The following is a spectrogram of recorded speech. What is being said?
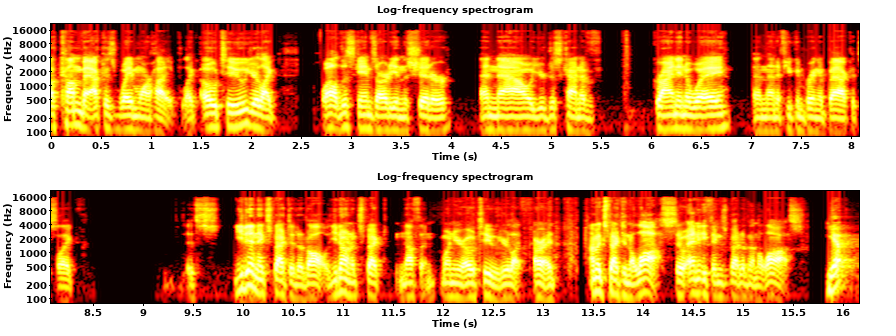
a comeback is way more hype. Like 0-2, you're like, well, this game's already in the shitter. And now you're just kind of grinding away. And then if you can bring it back, it's like, it's you didn't expect it at all. You don't expect nothing when you're 0-2. You're like, all right, I'm expecting a loss. So anything's better than a loss. Yep.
